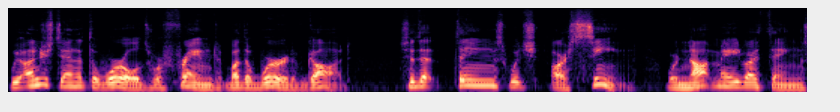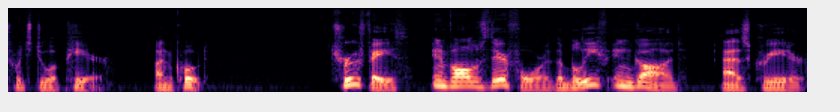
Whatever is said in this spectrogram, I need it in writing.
we understand that the worlds were framed by the word of God, so that things which are seen were not made by things which do appear." Unquote. True faith involves therefore the belief in God as creator.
